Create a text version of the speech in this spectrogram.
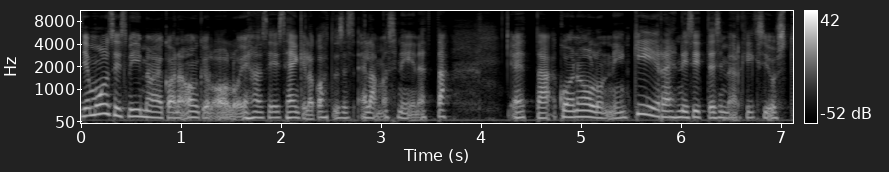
ja mulla siis viime aikoina on kyllä ollut ihan siis henkilökohtaisessa elämässä niin, että, että kun on ollut niin kiire, niin sitten esimerkiksi just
